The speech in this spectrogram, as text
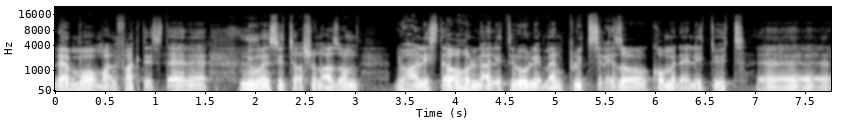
det, må man faktisk. Det er noen situasjoner som du har lyst til å holde deg litt rolig, men plutselig så kommer det litt ut. Uh,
